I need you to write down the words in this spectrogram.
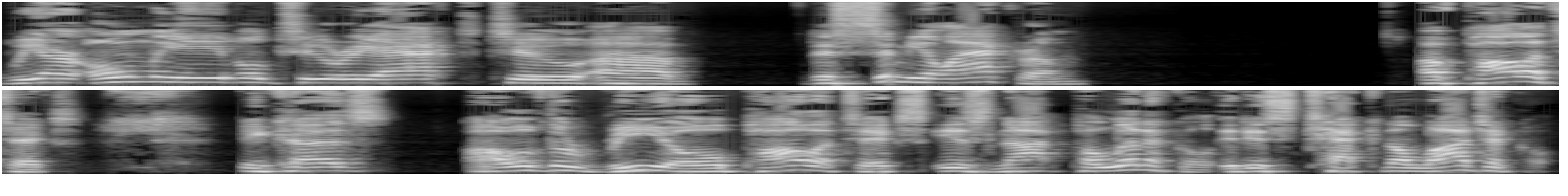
We are only able to react to uh, the simulacrum of politics because all of the real politics is not political. It is technological.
